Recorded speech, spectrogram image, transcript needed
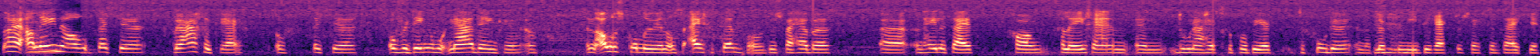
nou ja, alleen al dat je vragen krijgt of dat je over dingen moet nadenken. En alles konden we in ons eigen tempo. Dus wij hebben eh, een hele tijd gewoon gelegen en, en Doena heeft geprobeerd te voeden en dat lukte Mhm. niet direct. Dus heeft een tijdje,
